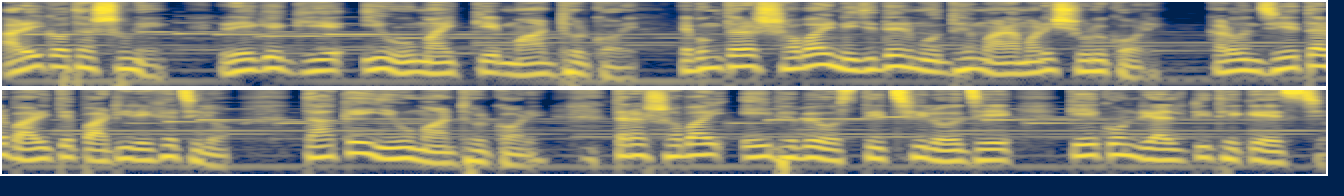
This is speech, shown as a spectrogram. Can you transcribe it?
আর এই কথা শুনে রেগে গিয়ে ইউ মাইককে মারধর করে। এবং তারা সবাই নিজেদের মধ্যে মারামারি শুরু করে, কারণ যে তার বাড়িতে পার্টি রেখেছিল তাকে ইউ মারধর করে। তারা সবাই এই ভেবে অস্থির ছিল যে কে কোন রিয়ালিটি থেকে এসছে।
